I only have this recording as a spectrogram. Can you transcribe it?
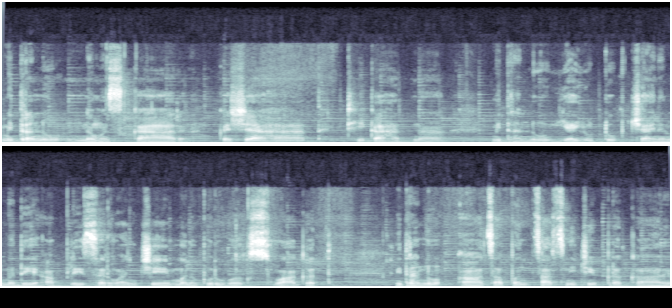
मित्रांनो नमस्कार. कसे आहात? ठीक आहात ना? मित्रांनो या यूट्यूब चॅनलमध्ये आपले सर्वांचे मनपूर्वक स्वागत. मित्रांनो आज आपण चाचणीचे प्रकार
